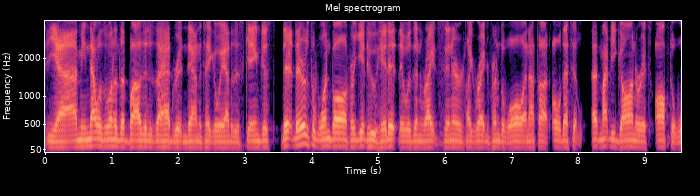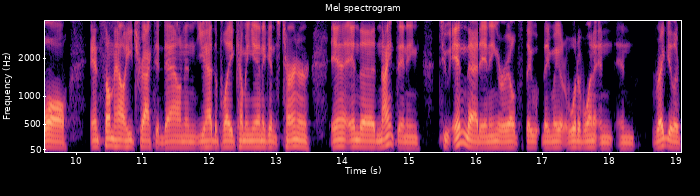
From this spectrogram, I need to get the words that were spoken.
Yeah, I mean that was one of the positives I had written down to take away out of this game. Just there, there was the one ball I forget who hit it that was in right center, like right in front of the wall, and I thought, oh, that's it, that might be gone or it's off the wall, and somehow he tracked it down, and you had the play coming in against Turner in, in the ninth inning to end that inning, or else they they would have won it in in regular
